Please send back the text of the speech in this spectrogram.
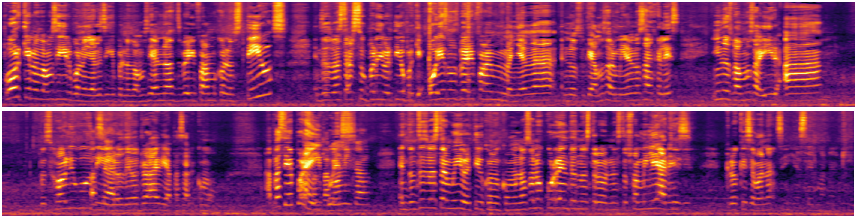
porque nos vamos a ir, bueno ya les dije, pero nos vamos a ir a Knott's Berry Farm con los tíos. Entonces va a estar súper divertido porque hoy es Knott's Farm y mañana nos quedamos a dormir en Los Ángeles y nos vamos a ir a pues Hollywood Pasear. y Rodeo Drive y a pasar como a pasear por ahí Santa pues. Mónica. Entonces va a estar muy divertido. Como, como no son ocurrentes nuestro- nuestros familiares, Sí, sí. creo que se van a. Sí, ya sé, hermana, aquí.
